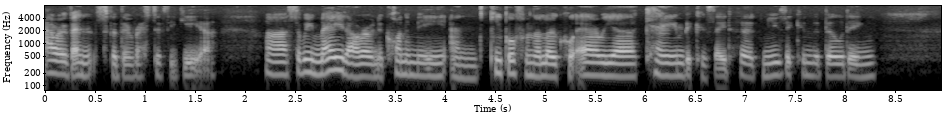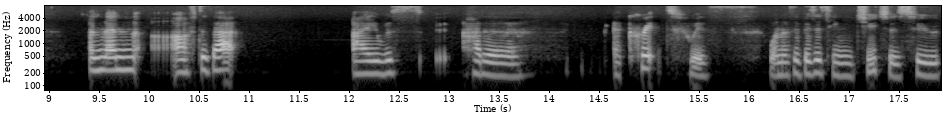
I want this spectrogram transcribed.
our events for the rest of the year. Uh, so we made our own economy, and people from the local area came because they'd heard music in the building. And then after that, I was had a a crit with one of the visiting tutors who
